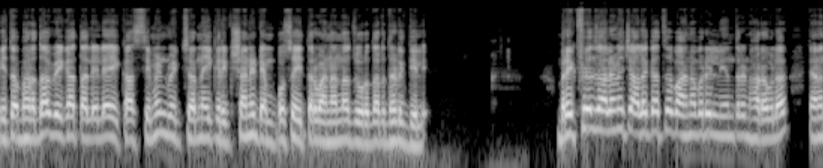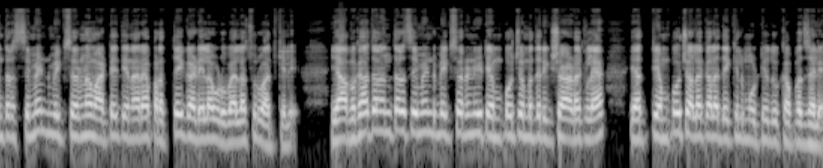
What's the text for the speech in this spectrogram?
इथं भरधाव वेगात आलेल्या एका सिमेंट मिक्सरने एक रिक्षा आणि टेम्पोसह इतर वाहनांना जोरदार धडक दिली. ब्रेकफेल झाल्यानं चालकाचं वाहनावरील नियंत्रण हरवलं. त्यानंतर सिमेंट मिक्सरनं वाटेत येणाऱ्या प्रत्येक गाडीला उडवायला सुरुवात केली. या अपघातानंतर सिमेंट मिक्सर आणि टेम्पोच्या मध्ये रिक्षा अडकल्या. यात टेम्पो चालकाला देखील मोठी दुखापत झाली.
